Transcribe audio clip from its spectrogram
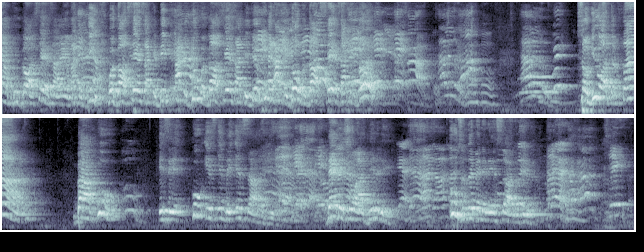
am who God says I am. I can be what God says I can be. I can do what God says I can do. And I can go where God says I can go. Yes, sir. Hallelujah. Hallelujah. So you are defined by who Ooh. is it, who is in the inside of you. Yes. Yes. That is your identity. Yes. My God. Who's living in the inside of you? Jesus.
